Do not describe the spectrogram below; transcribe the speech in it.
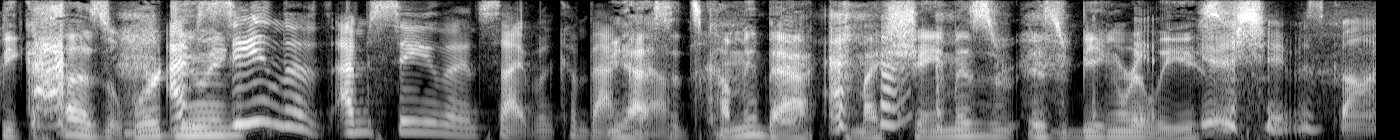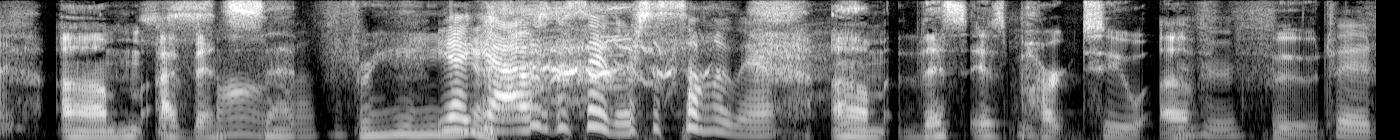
because we're doing. I'm seeing the I'm seeing the excitement come back. Yes, now. it's coming back. My shame is is being released. Your shame is gone. Um, I've been set free. Yeah, yeah. I was gonna say there's a song there. Um, this is part two of food. Mm-hmm. Food.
